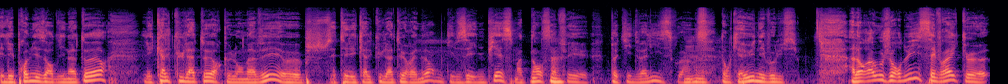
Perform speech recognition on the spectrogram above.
Et les premiers ordinateurs, les calculateurs que l'on avait, euh, c'était les calculateurs énormes qui faisaient une pièce. Maintenant, ça fait petite valise. Quoi. Donc il y a eu une évolution. Alors à aujourd'hui, c'est vrai que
